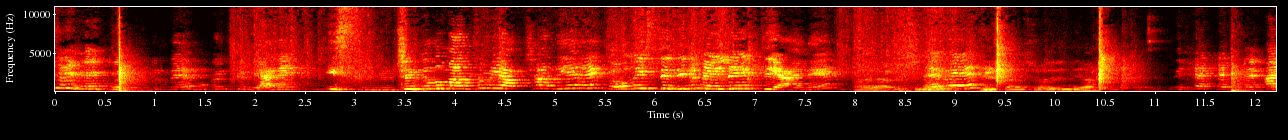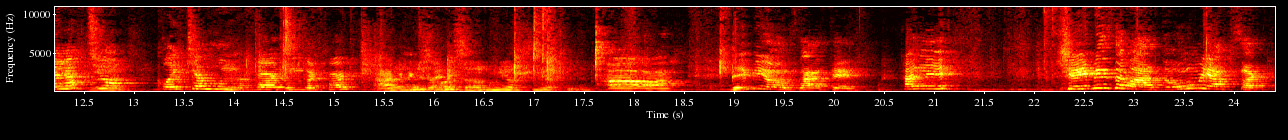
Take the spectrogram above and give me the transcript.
söyledi. De bugün çı- yani is- çıngılı mantı mı yapacaksın diyerek onu istediğini belli etti yani. Alakası ne? Evet. Dün sen söyledin de ya. Anlatıyorum. Koyacağım bunu. Koy bunu da koy. Ya Abinin ne zaman sana bunu yap şunu yap dedim. Aa, demiyor zaten. Hani şeyimiz de vardı onu mu yapsak?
